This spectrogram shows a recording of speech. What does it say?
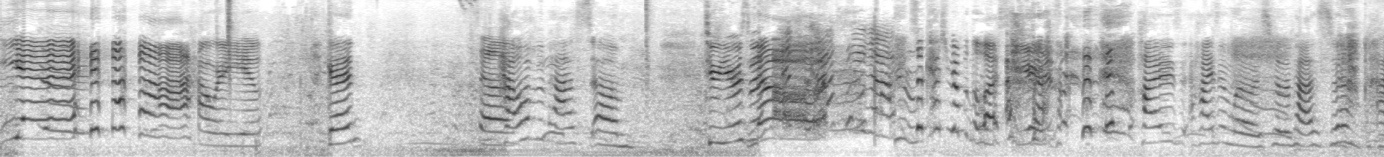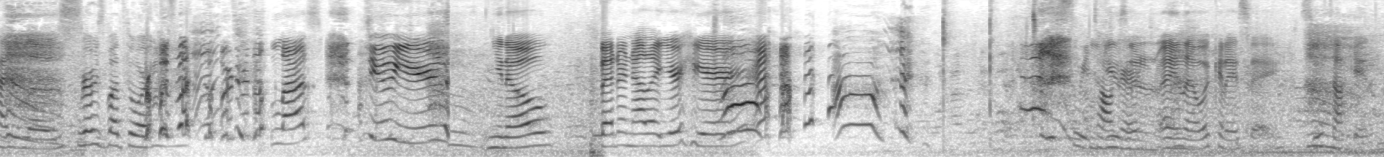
Yay! How are you? Good. So How have the past um, two years been? No! so catch me up in the last two years. highs, highs and lows for the past Highs and lows. Rosebud Thorn. for the last two years. You know, better now that you're here. Ah. Sweet Using- talker. I know, what can I say? Sweet talking.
